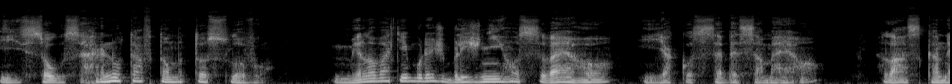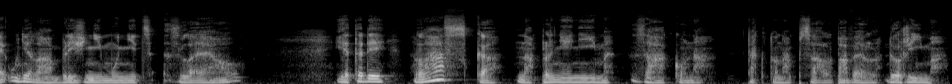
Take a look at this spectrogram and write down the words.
jsou shrnuta v tomto slovu. Milovati budeš bližního svého jako sebe samého. Láska neudělá bližnímu nic zlého. Je tedy láska naplněním zákona. Tak to napsal Pavel do Říma.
